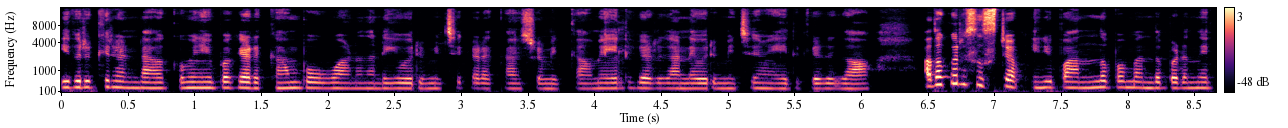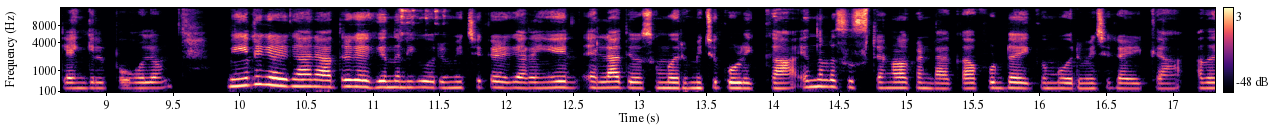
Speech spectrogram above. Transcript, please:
ഇവർക്ക് രണ്ടാൾക്കും ഇനിയിപ്പോൾ കിടക്കാൻ പോവുകയാണെന്നുണ്ടെങ്കിൽ ഒരുമിച്ച് കിടക്കാൻ ശ്രമിക്കുക. മേൽ കഴുകാണ്ട് ഒരുമിച്ച് മേൽ കഴുകുക. അതൊക്കെ ഒരു സിസ്റ്റം ഇനിയിപ്പോൾ അന്നിപ്പം ബന്ധപ്പെടുന്നില്ലെങ്കിൽ പോലും മേൽ കഴുകാൻ രാത്രി കഴിക്കുന്നുണ്ടെങ്കിൽ ഒരുമിച്ച് കഴുകുക. അല്ലെങ്കിൽ എല്ലാ ദിവസവും ഒരുമിച്ച് കുളിക്കുക എന്നുള്ള സിസ്റ്റങ്ങളൊക്കെ ഉണ്ടാക്കുക. ഫുഡ് കഴിക്കുമ്പോൾ ഒരുമിച്ച് കഴിക്കുക. അത്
